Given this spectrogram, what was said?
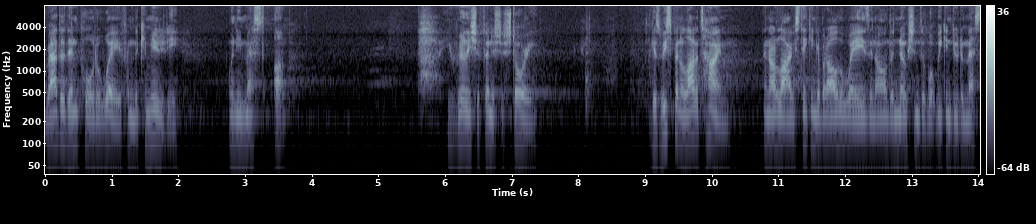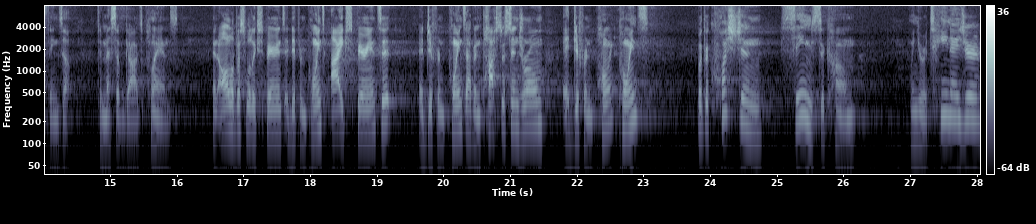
rather than pulled away from the community when he messed up. You really should finish the story because we spend a lot of time in our lives thinking about all the ways and all the notions of what we can do to mess things up, to mess up God's plans. And all of us will experience at different points. I experience it at different points. I have imposter syndrome at different point, points. But the question seems to come when you're a teenager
